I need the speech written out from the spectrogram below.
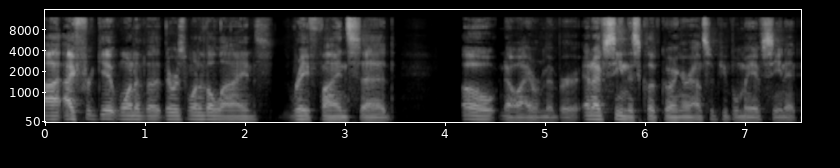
I, I forget one of the there was one of the lines Ralph Fiennes said, Oh no, I remember. And I've seen this clip going around, so people may have seen it.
